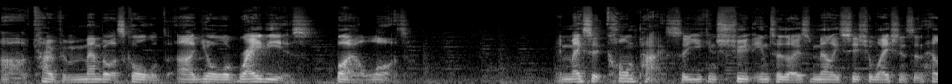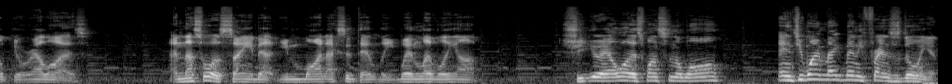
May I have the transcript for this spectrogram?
oh, I can't remember what it's called, uh, your radius by a lot. It makes it compact so you can shoot into those melee situations and help your allies. And that's what I was saying about you might accidentally, when leveling up, shoot your allies once in a while, and you won't make many friends doing it.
